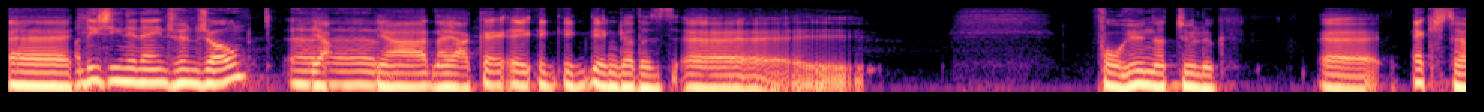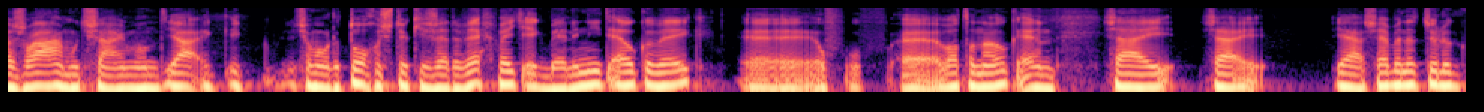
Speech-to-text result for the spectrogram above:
Eh, Maar die zien ineens hun zoon. eh, ja, ja, nou ja, kijk, ik, ik, denk dat het eh, voor hun natuurlijk extra zwaar moet zijn. Want ja, ik, ik, ze wonen toch een stukje verder weg, weet je. Ik ben er niet elke week of, of wat dan ook. En zij, zij, ja, ze hebben natuurlijk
